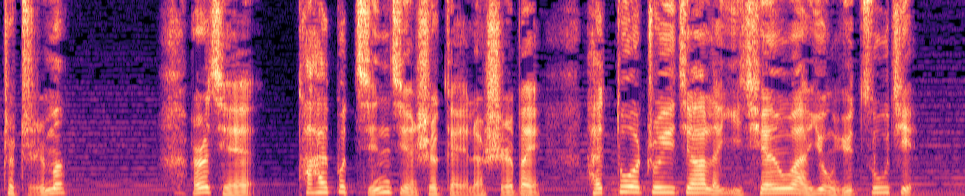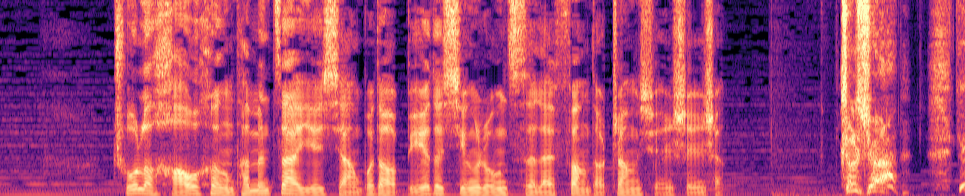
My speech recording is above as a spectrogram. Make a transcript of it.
这值吗？而且他还不仅仅是给了十倍，还多追加了一千万用于租借。除了豪横，他们再也想不到别的形容词来放到张璇身上。张璇，你……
